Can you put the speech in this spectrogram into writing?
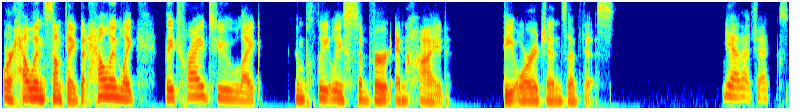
or Helen something, but Helen, like they tried to like completely subvert and hide the origins of this, yeah, that checks.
